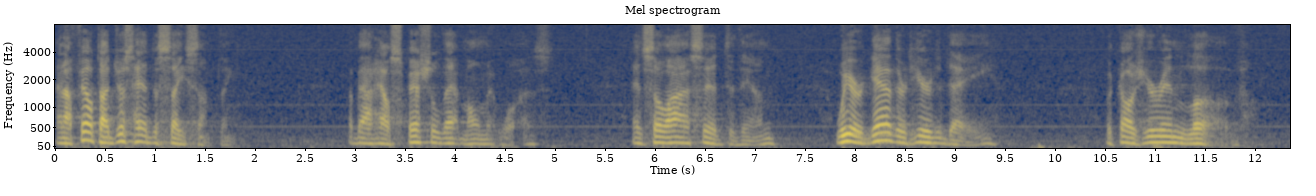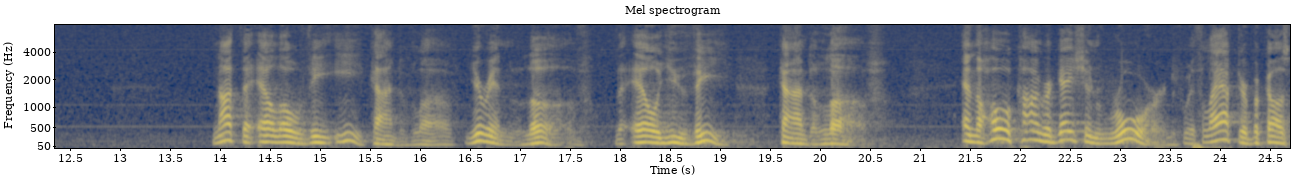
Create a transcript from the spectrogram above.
and I felt I just had to say something about how special that moment was. And so I said to them, We are gathered here today because you're in love. Not the L O V E kind of love. You're in love, the L U V kind of love. And the whole congregation roared with laughter because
